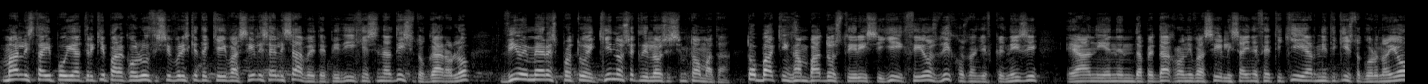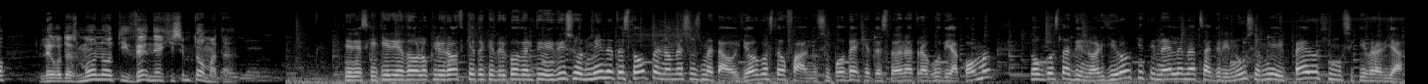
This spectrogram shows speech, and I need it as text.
Μάλιστα, υπό ιατρική παρακολούθηση βρίσκεται και η Βασίλισσα Ελισάβετ, επειδή είχε συναντήσει τον Κάρολο δύο ημέρες πρωτού εκείνος εκδηλώσει συμπτώματα. Το Buckingham πάντως στηρεί σιγή ηχθείως, δίχως να διευκρινίζει εάν η 95χρονη Βασίλισσα είναι θετική ή αρνητική στον κορονοϊό, λέγοντας μόνο ότι δεν έχει συμπτώματα. Κυρίες και κύριοι, εδώ ολοκληρώθηκε το κεντρικό δελτίο ειδήσεων. Μείνετε στο Open αμέσως μετά. Ο Γιώργος Θεοφάνου υποδέχεται στο ένα τραγούδι ακόμα τον Κωνσταντίνο Αργυρό και την Έλενα Τσαγκρινού σε μια υπέροχη μουσική βραδιά.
